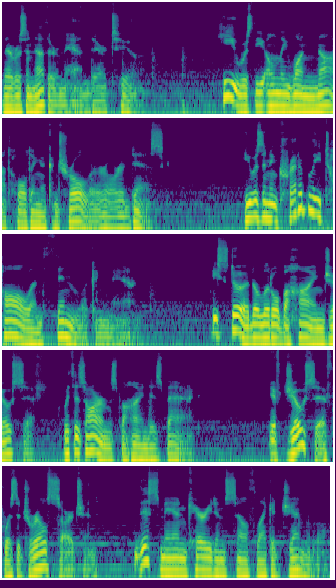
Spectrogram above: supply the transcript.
There was another man there, too. He was the only one not holding a controller or a disc. He was an incredibly tall and thin looking man. He stood a little behind Joseph, with his arms behind his back. If Joseph was a drill sergeant, this man carried himself like a general.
